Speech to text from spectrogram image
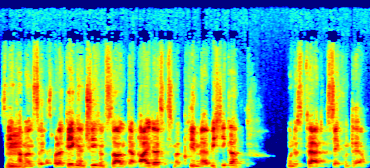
Deswegen mhm. haben wir uns jetzt mal dagegen entschieden und sagen, der Reiter ist erstmal primär wichtiger und das Pferd sekundär.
